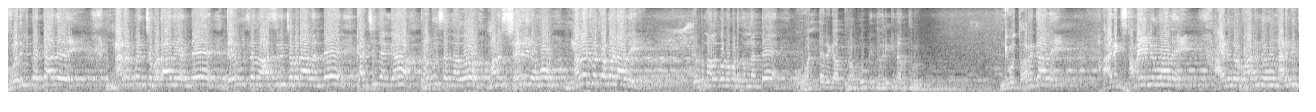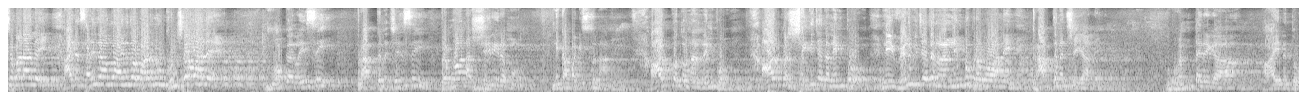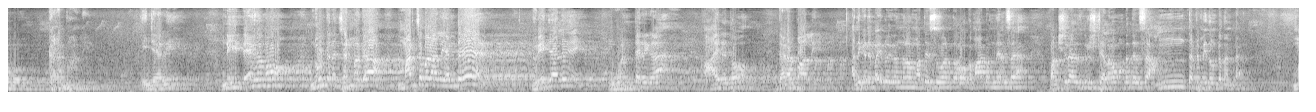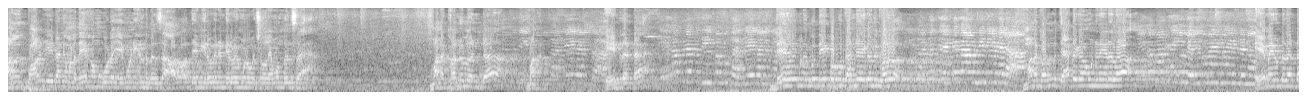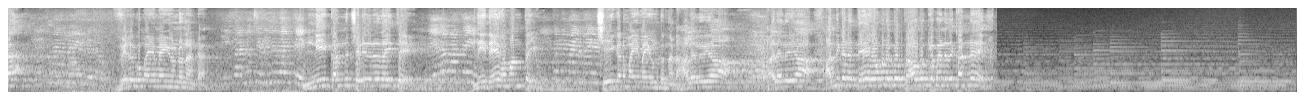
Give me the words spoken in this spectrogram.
వదిలిపెట్టాలి. నడపించబడాలి అంటే దేవుని సన్నిధిలో ఆశ్రయించబడాలంటే ఖచ్చితంగా ప్రభు సన్నిధిలో మన శరీరము నలకొట్టబడాలి ఎప్పుడు నలకొట్టబడుతుందంటే ఒంటరిగా ప్రభుకి దొరికినప్పుడు. నువ్వు దొరకాలి. ఆయనకి సమయం ఇవ్వాలి. ఆయనతో పాటు నువ్వు నడిపించబడాలి. ఆయన సన్నిధానంలో ఆయనతో పాటు నువ్వు కూర్చోవాలి. మోకర్లేసి ప్రార్థన చేసి ప్రభు నా శరీరము నీకు అప్పగిస్తున్నాను. ఆత్మతో నన్ను నింపు. ఆత్మ శక్తి చేత నింపు. నీ వెలుగు చేత నన్ను నింపు ప్రభు అని ప్రార్థన చేయాలి. ఒంటరిగా ఆయనతో గడపాలి. ఏం చేయాలి? నీ దేహము నూతన జన్మగా మార్చబడాలి అంటే నువ్వేం చేయాలి? ఒంటరిగా ఆయనతో గడపాలి. అందుకని బైబిల్ గ్రంథంలో మత వార్తలో ఒక మాట ఉంది తెలుసా? పక్షిరాజు దృష్టి ఎలా ఉంటుందో తెలుసా? అంతటి మీద ఉంటుందంట. మనల్ని పాడు చేయడానికి మన దేహం కూడా ఏమో ఉంటుంది తెలుసా? ఆరో అధ్యాయం ఇరవై రెండు ఇరవై మూడు వచ్చిన ఏమో తెలుసా? మన కన్నులంట మన ఏంటిదంట? దేహమునకు దీపము కన్నే కనుక మన కన్ను తేటగా ఉండి మన తేటగా ఉండిన ఎడలా ఏమై ఉంటుందంట? వెలుగుమయమై ఉండునంట. నీ కన్ను చెడినదైతే. నీ దేహమంతయు. చీకటమయమై ఉంటుందంట. హలలుయా హలలుయా అందుకనే దేహమునకు ప్రాముఖ్యమైనది కన్నే.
